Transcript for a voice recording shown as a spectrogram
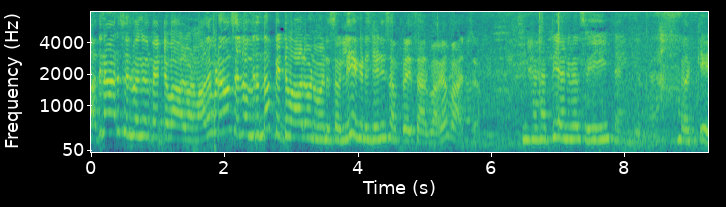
பதினாறு செல்வங்கள் பெற்று வாழணும். அதை விடவும் செல்வம் இருந்தால் பெற்று வாழணும்னு சொல்லி எங்களோட ஜெனி சர்ப்ரைஸ் சார்பாக வாழ்த்துறோம். ஹாப்பி அனிவர்சரி தேங்க்யூக்கா ஓகே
